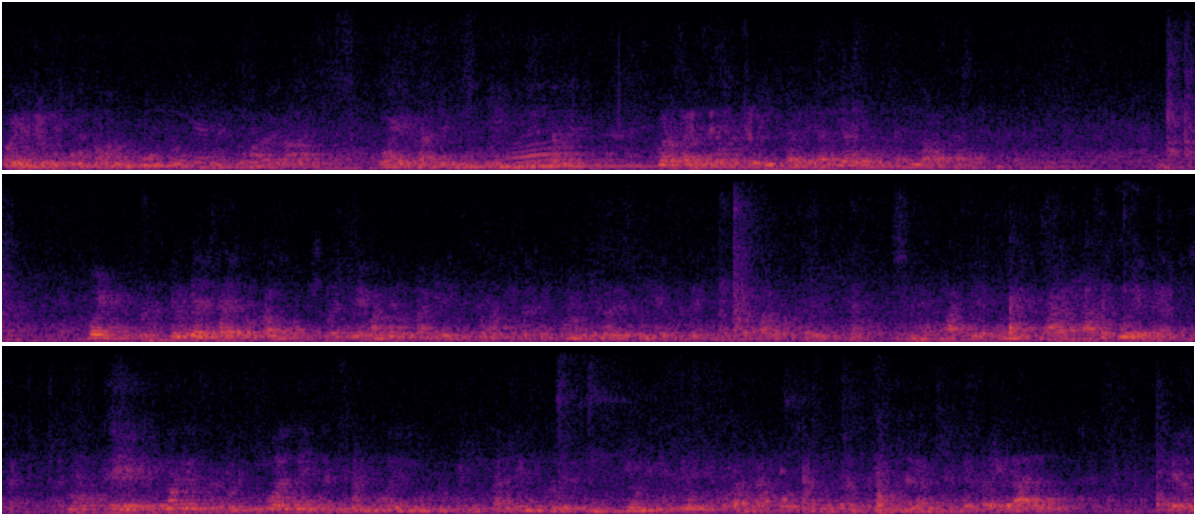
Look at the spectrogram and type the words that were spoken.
Por ejemplo, si quieren tomar un curso, si quieren tomar algo, también inscribirse también. Bueno, parece que el internet ya nos ayuda bastante. Bueno, creo que ya les había tocado un poquito el tema, pero también existe una situación colombiana de estudiantes de química farmacéutica hace, hace pureza. Eh, es una organización igualmente sin ánimo de lucro que busca dentro de su misión y misión mejorar la formación de los estudiantes de pregrado de los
